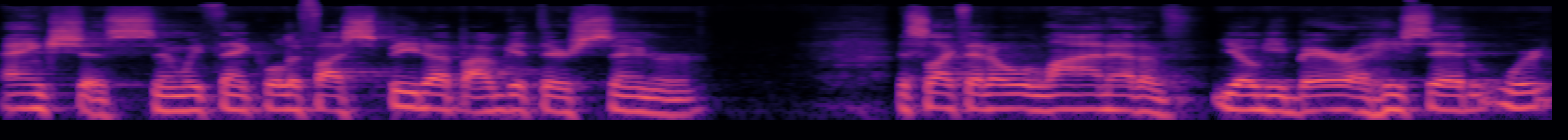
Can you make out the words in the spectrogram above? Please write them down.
anxious, and we think, well, if I speed up, I'll get there sooner. It's like that old line out of Yogi Berra. He said, We're,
